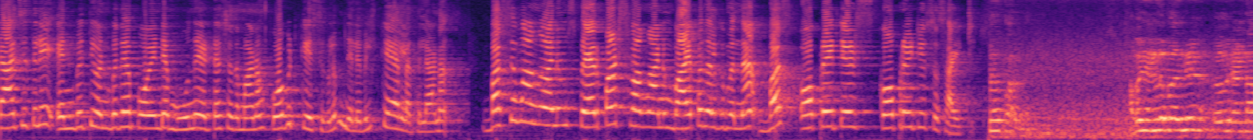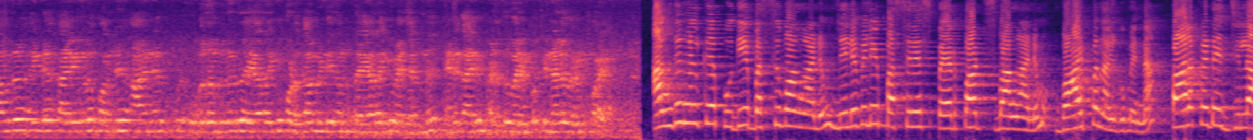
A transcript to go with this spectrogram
രാജ്യത്തിലെ എൺപത്തി ഒൻപത് പോയിന്റ് മൂന്ന് എട്ട് ശതമാനം കോവിഡ് കേസുകളും നിലവിൽ കേരളത്തിലാണ്. ബസ് വാങ്ങാനും സ്പെയർ പാർട്സ് വാങ്ങാനും വായ്പ നൽകുമെന്ന് ബസ് ഓപ്പറേറ്റേഴ്സ് കോപ്പറേറ്റീവ് സൊസൈറ്റി പറഞ്ഞു. അപ്പൊ ഞങ്ങൾ അതിന് രണ്ടാമത് അതിന്റെ കാര്യങ്ങൾ പറഞ്ഞ് അതിന് ഉപതന്ത്രങ്ങൾ തയ്യാറാക്കി കൊടുക്കാൻ വേണ്ടി നമ്മൾ തയ്യാറാക്കി വെച്ചിട്ടുണ്ട്. അതിന്റെ കാര്യം അടുത്ത് വരുമ്പോൾ പിന്നാലെ വരുമ്പോൾ പറയാം. അംഗങ്ങൾക്ക് പുതിയ ബസ് വാങ്ങാനും നിലവിലെ ബസ്സിന് സ്പെയർ പാർട്സ് വാങ്ങാനും വായ്പ നൽകുമെന്ന് പാലക്കാട് ജില്ലാ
